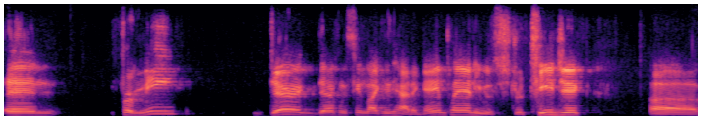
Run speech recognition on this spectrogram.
And for me, Derrick definitely seemed like he had a game plan. He was strategic. Uh,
